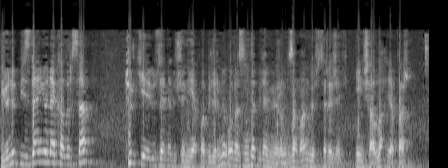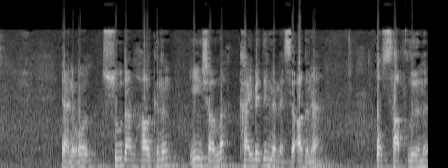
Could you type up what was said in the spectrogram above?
Yönü bizden yöne kalırsa Türkiye üzerine düşeni yapabilir mi? Orasını da bilemiyorum. Zaman gösterecek. İnşallah yapar. Yani o Sudan halkının inşallah kaybedilmemesi adına o saflığını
